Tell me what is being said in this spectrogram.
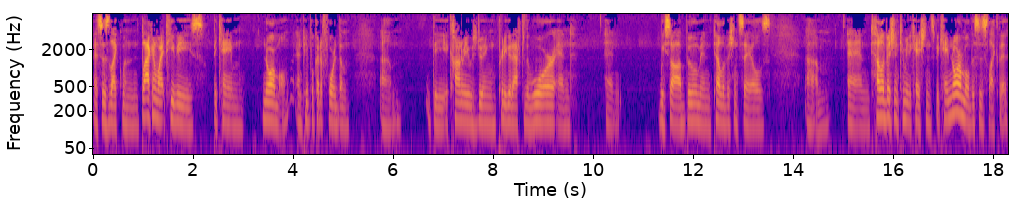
This is like when black and white TVs became normal and people could afford them. Um, the economy was doing pretty good after the war, and and we saw a boom in television sales, um, and television communications became normal. This is like the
